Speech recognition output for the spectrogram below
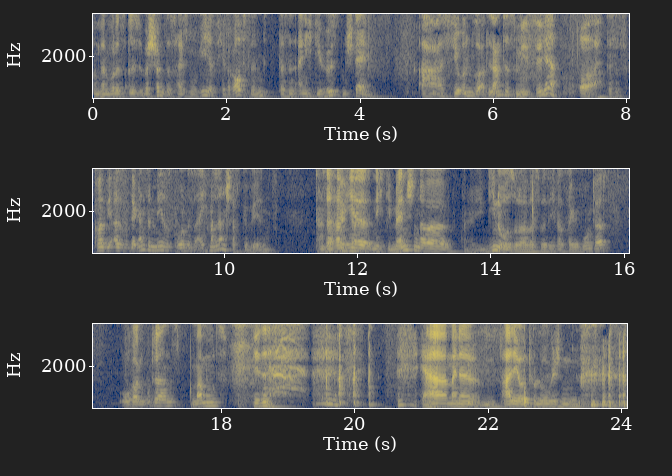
Und dann wurde das alles überschwemmt. Das heißt, wo wir jetzt hier drauf sind, das sind eigentlich die höchsten Stellen. Ah, ist hier unten so Atlantis-mäßig? Ja. Oh, das ist quasi, also der ganze Meeresboden ist eigentlich mal Landschaft gewesen. Das Und da haben ja hier geil. nicht die Menschen, aber die Dinos oder was weiß ich, was da gewohnt hat. Orang-Utans, Mammuts, die sind. ja, meine paläontologischen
